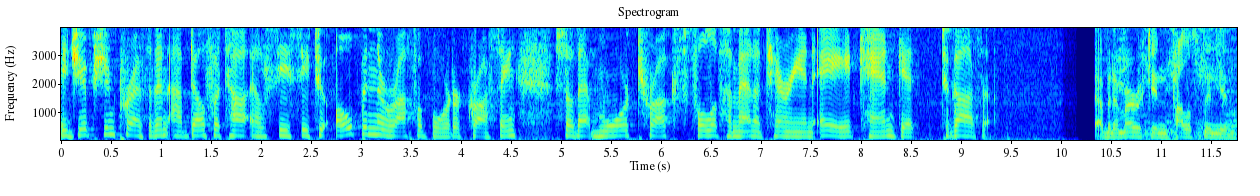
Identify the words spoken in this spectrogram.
Egyptian President Abdel Fattah el-Sisi to open the Rafah border crossing so that more trucks full of humanitarian aid can get to Gaza. I'm an American Palestinian,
